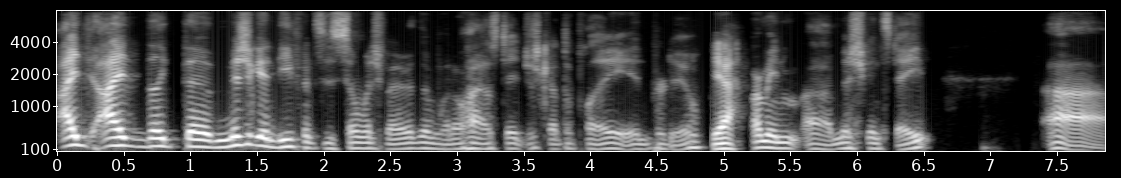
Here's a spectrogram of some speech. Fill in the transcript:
I I like the Michigan defense is so much better than what Ohio State just got to play in Purdue. Yeah. I mean uh, Michigan State. Uh,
